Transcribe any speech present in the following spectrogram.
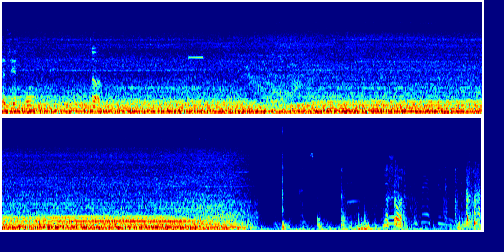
Та чисто. Так. Ну що, а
